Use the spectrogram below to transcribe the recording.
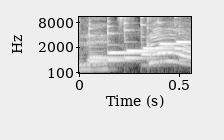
Let's go!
